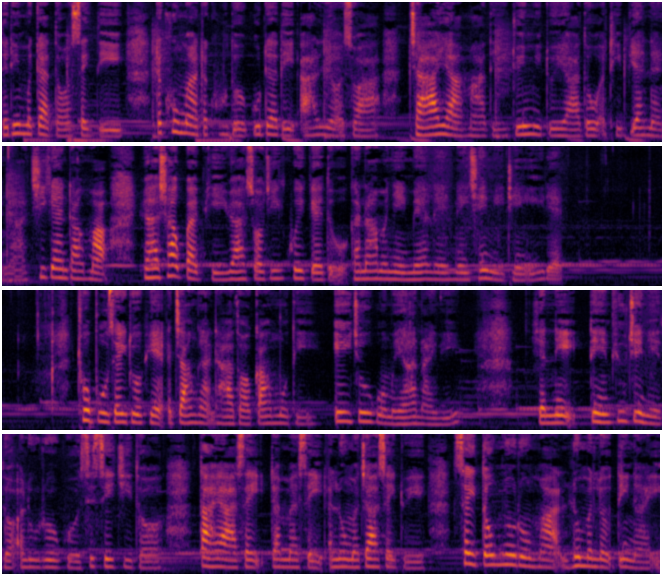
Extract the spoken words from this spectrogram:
တတိမကတ်သောစိတ်သည်တစ်ခုမှတစ်ခုသို့ကူးတက်သည့်အားလျော်စွာကြားရမှသည်တွေးမိတွေးရသောအထီးပြန့်နှံ့ကကြီးကန်းတောက်မှရွာလျှောက်ပတ်ပြေးရွာစော်ကြီးခွေးကဲ့သို့ကနာမငိမ့်မဲလဲနေချိန်မီထင်၏တဲ့ ထိုပူစိတ်တို့ဖြင့်အကြောင်းခံထားသောကောင်းမှုသည်အေးကျိုးကိုမရနိုင်ပြီယနေ့တင်ပြုကျင့်နေသောအလူတို့ကိုစစ်စစ်ကြည့်သောတာယာစိတ်တမတ်စိတ်အလိုမကျစိတ်တွေစိတ်သုံးမျိုးတို့မှလွတ်မလွတ်သိနိုင်၏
